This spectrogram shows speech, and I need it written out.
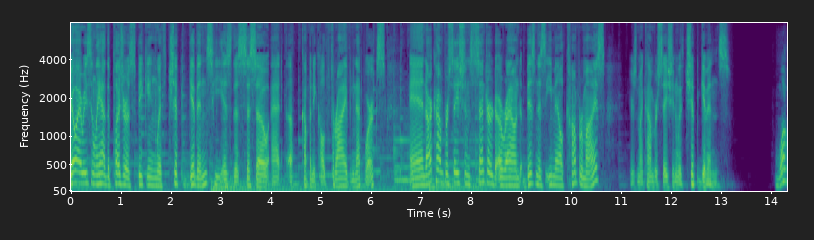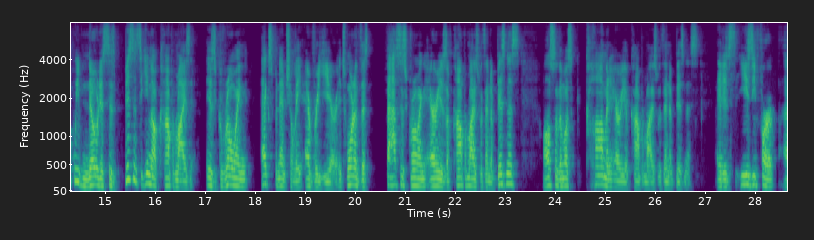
Joe, I recently had the pleasure of speaking with Chip Gibbons. He is the CISO at a company called Thrive Networks. And our conversation centered around business email compromise. Here's my conversation with Chip Gibbons. What we've noticed is business email compromise is growing exponentially every year. It's one of the fastest growing areas of compromise within a business, also the most common area of compromise within a business. It is easy for uh,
